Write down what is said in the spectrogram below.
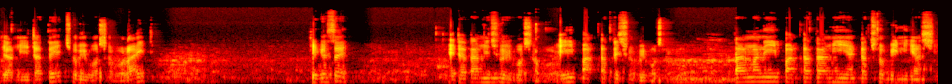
যে আমি এটাতে ছবি বসাবো রাইট ঠিক আছে? এটাতে আমি ছবি বসাবো, এই পাটটাতে ছবি বসাবো। তার মানে এই পাটটাতে আমি একটা ছবি নিয়ে আসি।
